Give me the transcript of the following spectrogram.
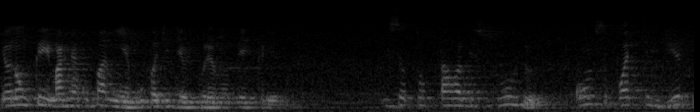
eu não criei, mas não é culpa minha, é culpa de Deus por eu não ter crido. Isso é total absurdo. Como isso pode ser dito?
